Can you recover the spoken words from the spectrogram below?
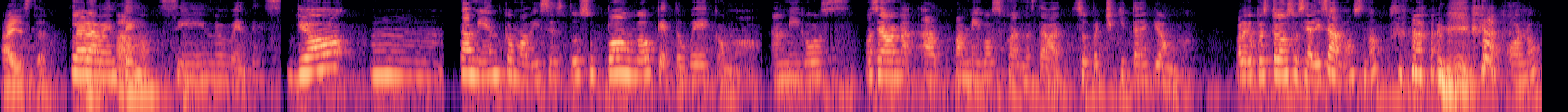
ahí están. Claramente, sí, no vendes. Yo mm, también, como dices tú, supongo que tuve como amigos, o sea, amigos cuando estaba súper chiquita, young porque pues todos socializamos, ¿no? o no.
